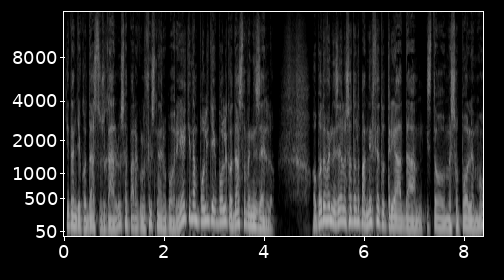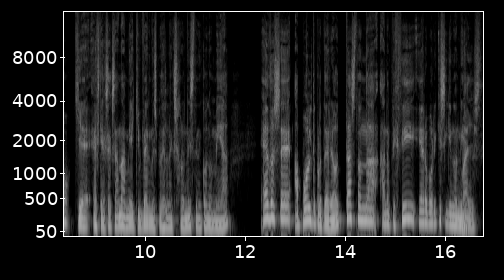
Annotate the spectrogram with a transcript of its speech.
και ήταν και κοντά στους Γάλλους, θα παρακολουθούσε την αεροπορία και ήταν πολύ και πολύ κοντά στο Βενιζέλο. Οπότε ο Βενιζέλος όταν επανήρθε το 30 στο Μεσοπόλεμο και έφτιαξε ξανά μια κυβέρνηση που θέλει να εξυγχρονίσει την οικονομία, έδωσε απόλυτη προτεραιότητα στο να αναπτυχθεί η αεροπορική συγκοινωνία. Μάλιστα.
